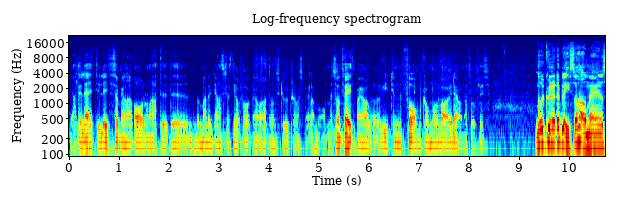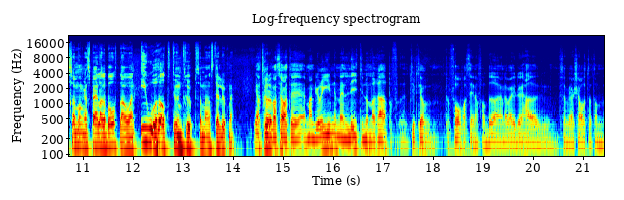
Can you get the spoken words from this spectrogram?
ja det lät ju lite så mellan raderna att det, det, de hade ganska stora förhoppningar om att de skulle kunna spela bra. Men sånt vet man ju aldrig och vilken form kommer de vara i då naturligtvis. Men hur kunde det bli så här med så många spelare borta och en oerhört tunn trupp som man ställde upp med? Jag tror det var så att eh, man går in med en liten numerär på, tyckte jag, på forwardsidan från början. Det var ju det här som vi har tjatat om.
